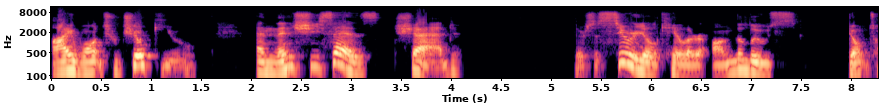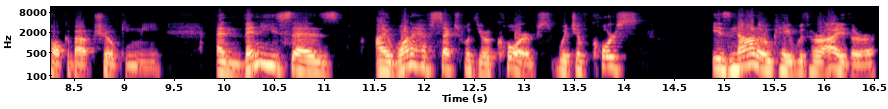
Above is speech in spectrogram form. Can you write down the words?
I want to choke you. And then she says, Chad, there's a serial killer on the loose. Don't talk about choking me. And then he says, I want to have sex with your corpse, which of course is not okay with her either.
